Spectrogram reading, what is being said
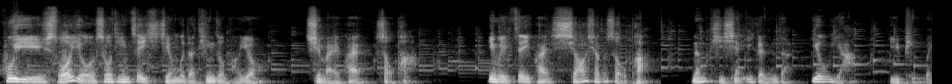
呼吁所有收听这一期节目的听众朋友去买一块手帕，因为这一块小小的手帕能体现一个人的优雅与品味。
